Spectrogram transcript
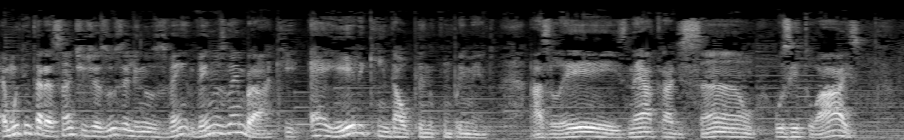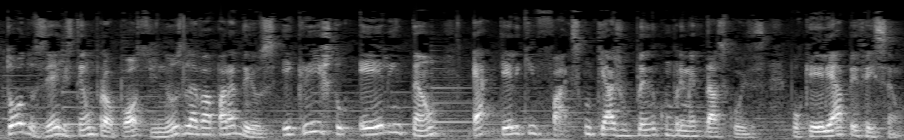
É muito interessante, Jesus ele nos vem, vem nos lembrar que é Ele quem dá o pleno cumprimento. As leis, né, a tradição, os rituais, todos eles têm um propósito de nos levar para Deus. E Cristo, Ele então, é aquele que faz com que haja o pleno cumprimento das coisas, porque Ele é a perfeição.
